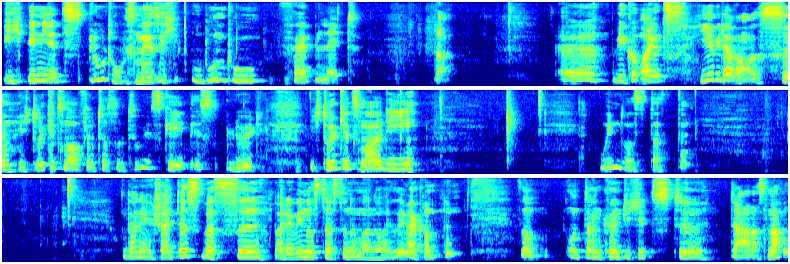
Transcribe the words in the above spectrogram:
ich bin jetzt Bluetooth-mäßig Ubuntu Fablet. Äh, wie kommt man jetzt hier wieder raus? Ich drücke jetzt mal auf der Tastatur. Escape ist blöd. Ich drücke jetzt mal die Windows-Taste. Und dann erscheint das, was äh, bei der Windows-Taste normalerweise immer kommt. Ne? So, und dann könnte ich jetzt äh, da was machen.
